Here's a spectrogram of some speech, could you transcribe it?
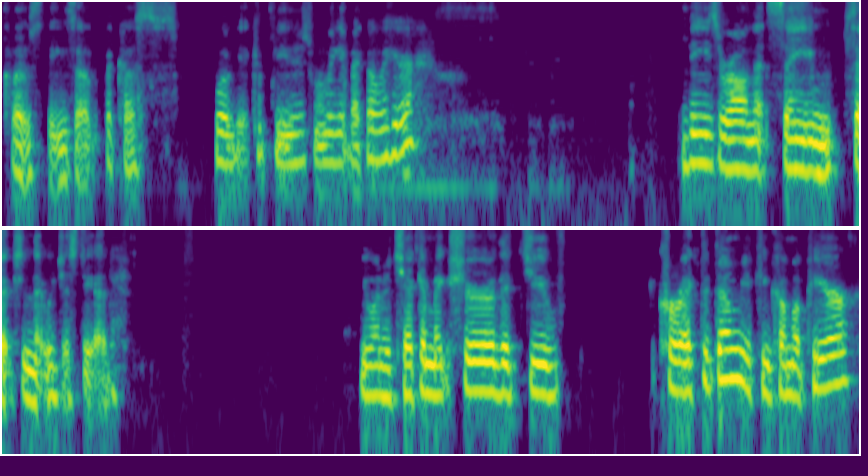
Close these up because we'll get confused when we get back over here. These are all in that same section that we just did. You want to check and make sure that you've corrected them. You can come up here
